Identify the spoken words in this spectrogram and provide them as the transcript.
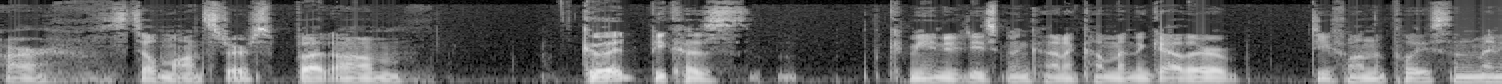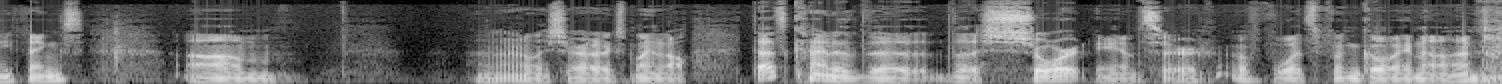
are still monsters, but um, good because the community's been kind of coming together, defund the police, and many things. Um, I'm not really sure how to explain it all. That's kind of the the short answer of what's been going on.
